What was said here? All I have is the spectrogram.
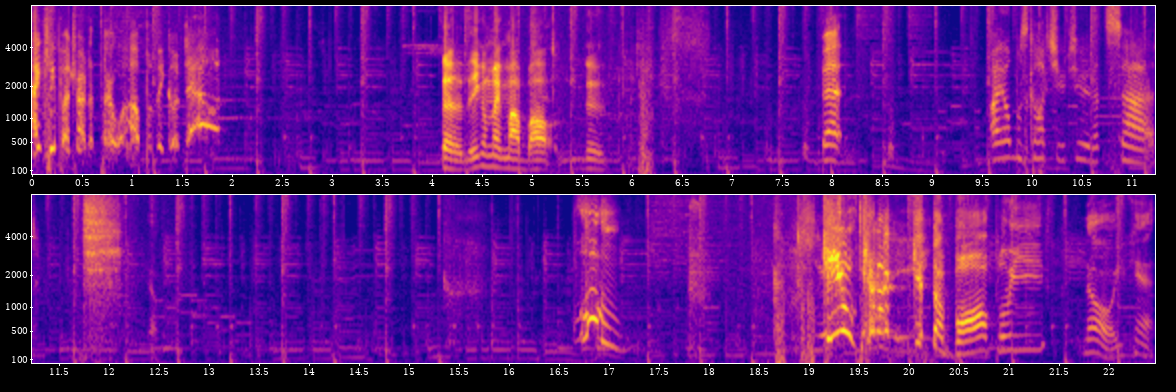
I keep on trying to throw up, but they go down. Dude, you gonna make my ball, dude. Bet. I almost got you too, that's sad. You, can I get the ball, please? No, you can't.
